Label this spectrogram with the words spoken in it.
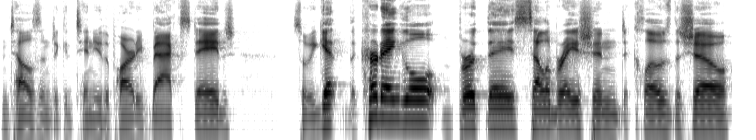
and tells him to continue the party backstage. So we get the Kurt Angle birthday celebration to close the show.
